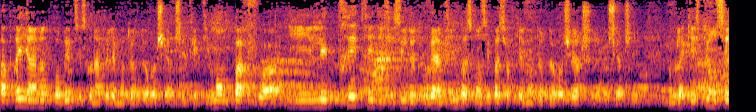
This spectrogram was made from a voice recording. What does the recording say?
Après, il y a un autre problème, c'est ce qu'on appelle les moteurs de recherche. Effectivement, parfois, il est très très difficile de trouver un film parce qu'on ne sait pas sur quel moteur de recherche le chercher. Donc la question, c'est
